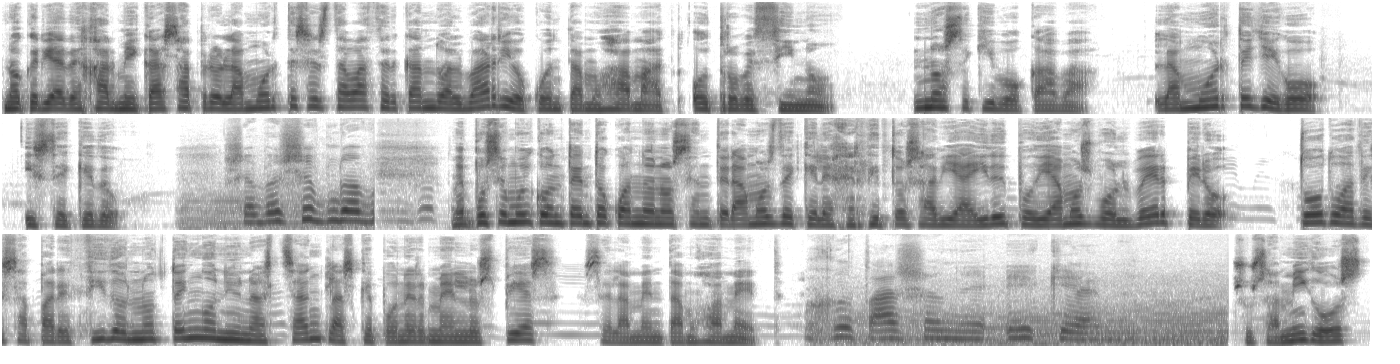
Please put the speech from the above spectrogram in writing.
No quería dejar mi casa, pero la muerte se estaba acercando al barrio, cuenta Mohammad, otro vecino. No se equivocaba. La muerte llegó y se quedó. Me puse muy contento cuando nos enteramos de que el ejército se había ido y podíamos volver, pero todo ha desaparecido. No tengo ni unas chanclas que ponerme en los pies, se lamenta Mohamed. Sus amigos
